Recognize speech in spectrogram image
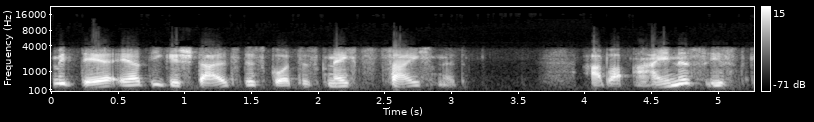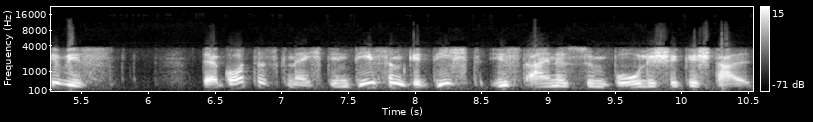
mit der er die Gestalt des Gottesknechts zeichnet. Aber eines ist gewiss. Der Gottesknecht in diesem Gedicht ist eine symbolische Gestalt,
